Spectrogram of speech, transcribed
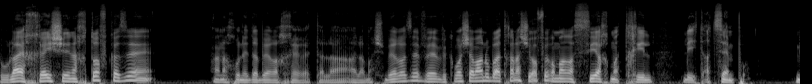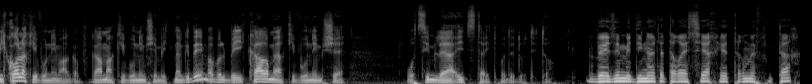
ואולי אחרי שנחטוף כזה, אנחנו נדבר אחרת על, ה, על המשבר הזה, ו, וכמו שאמרנו בהתחלה, שעופר אמר, השיח מתחיל להתעצם פה. מכל הכיוונים אגב, גם מהכיוונים שמתנגדים, אבל בעיקר מהכיוונים שרוצים להאיץ את ההתמודדות איתו. ובאיזה מדינות אתה רואה שיח יותר מפותח?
